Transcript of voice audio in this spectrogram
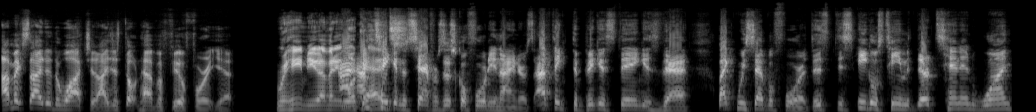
I'm excited to watch it. I just don't have a feel for it yet. Raheem, do you have any look I, am taking the San Francisco 49ers. I think the biggest thing is that, like we said before, this this Eagles team, they're 10 and 1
